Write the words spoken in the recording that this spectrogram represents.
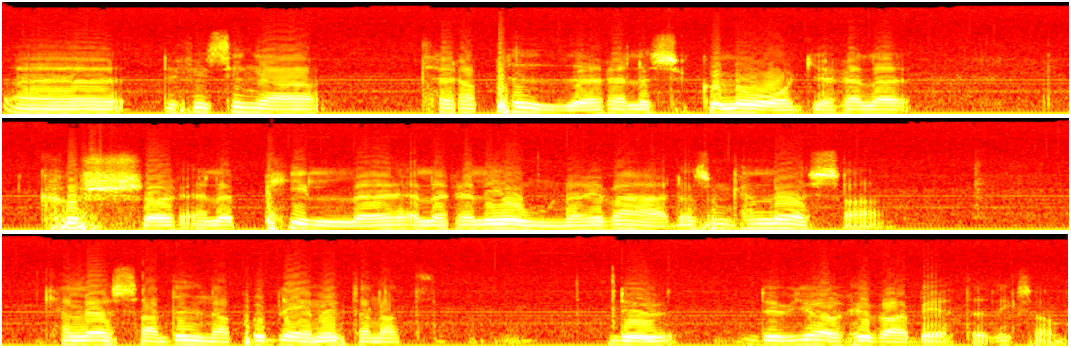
Uh, det finns inga terapier eller psykologer eller kurser eller piller eller religioner i världen som kan lösa kan lösa dina problem utan att du, du gör huvudarbetet liksom.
